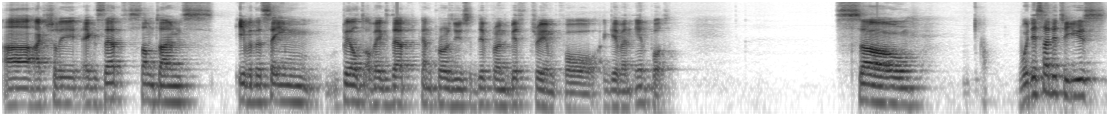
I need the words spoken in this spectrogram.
Uh, actually, XZ sometimes even the same build of XZ can produce a different bit stream for a given input. So we decided to use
